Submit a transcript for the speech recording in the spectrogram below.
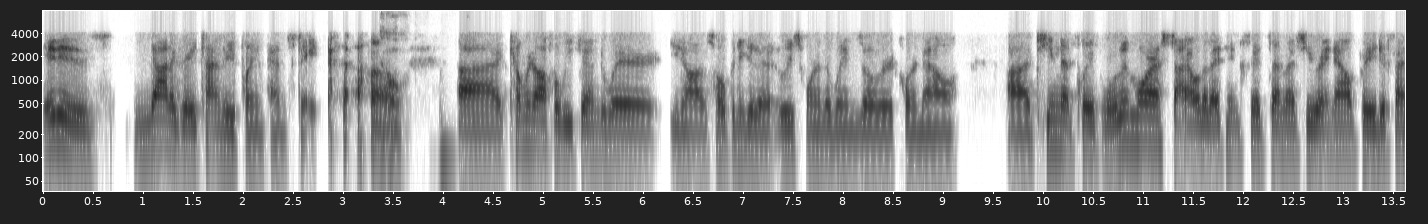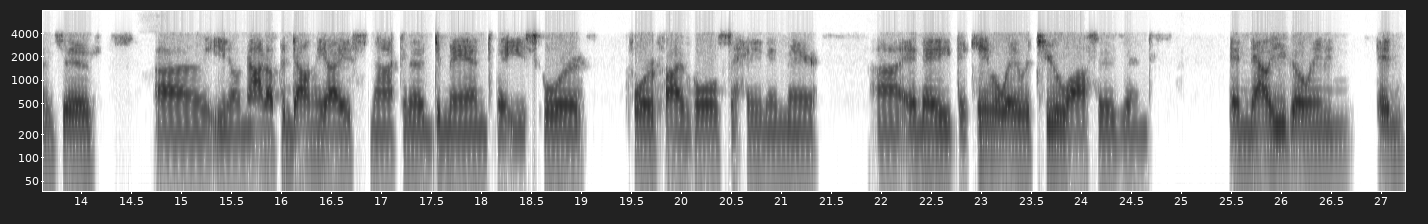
it is not a great time to be playing Penn State. um, no. Uh, coming off a weekend where you know I was hoping to get a, at least one of the wins over Cornell, uh, team that plays a little bit more a style that I think fits MSU right now, pretty defensive. Uh, you know, not up and down the ice, not going to demand that you score four or five goals to hang in there. Uh, and they they came away with two losses, and and now you go in and and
